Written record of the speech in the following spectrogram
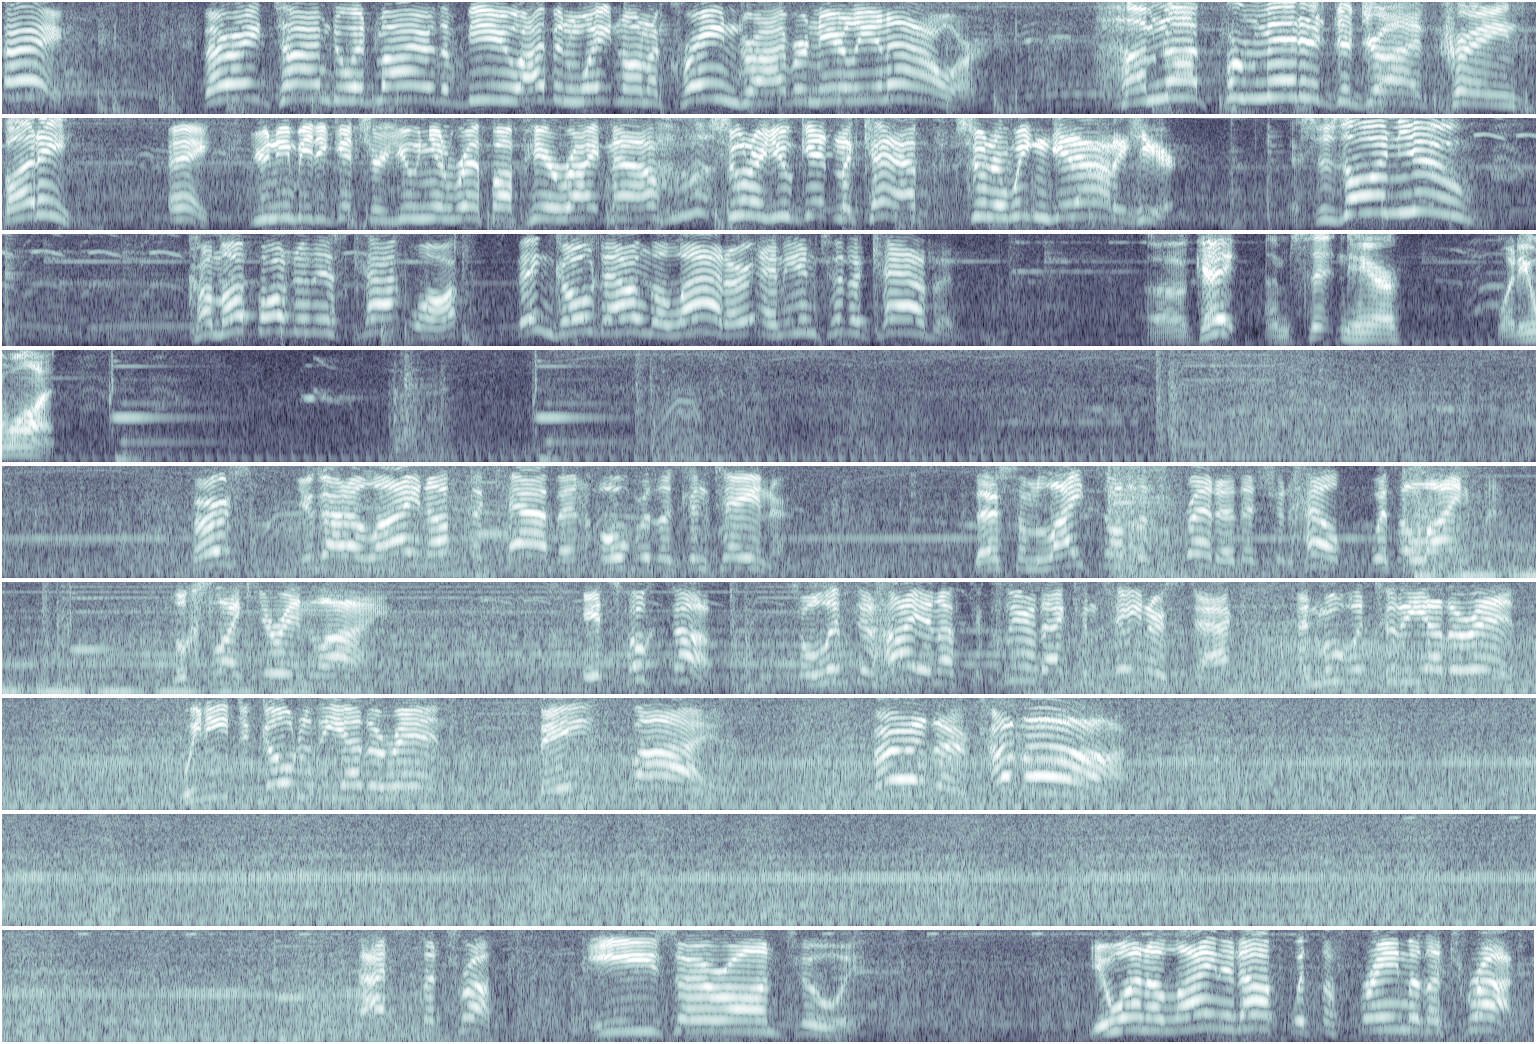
Hey! There ain't time to admire the view. I've been waiting on a crane driver nearly an hour. I'm not permitted to drive cranes, buddy. Hey, you need me to get your union rep up here right now? Sooner you get in the cab, sooner we can get out of here. This is on you. Come up onto this catwalk, then go down the ladder and into the cabin. Okay, I'm sitting here. What do you want? First, you gotta line up the cabin over the container. There's some lights on the spreader that should help with alignment. Looks like you're in line. It's hooked up, so lift it high enough to clear that container stack and move it to the other end. We need to go to the other end. Bay 5. Further, come on! That's the truck. Ease her onto it. You want to line it up with the frame of the truck.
